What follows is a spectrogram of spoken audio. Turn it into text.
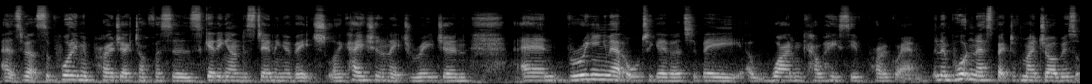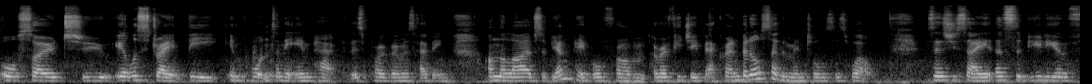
And it's about supporting the project officers, getting understanding of each location and each region, and bringing that all together to be one cohesive program. An important aspect of my job is also to illustrate the importance and the impact that this program is having on the lives of young people from a refugee background, but also the mentors as well. Because as you say, that's the beauty of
